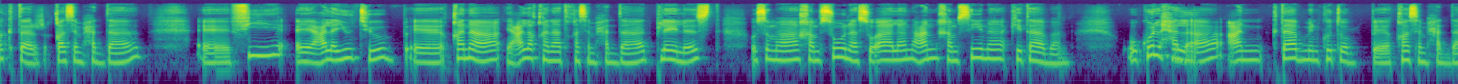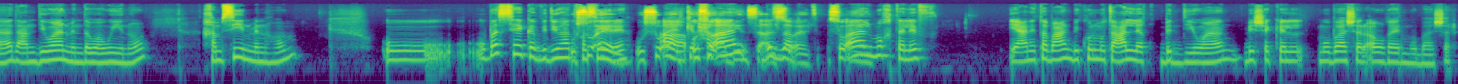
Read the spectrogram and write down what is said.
أكثر قاسم حداد آه، في آه، على يوتيوب قناة على قناة قاسم حداد playlist اسمها خمسون سؤالا عن خمسين كتابا. وكل حلقة عن كتاب من كتب قاسم حداد عن ديوان من دواوينه خمسين منهم. وبس هيك فيديوهات وسؤال قصيرة. وسؤال آه كل وسؤال بالزبط. سؤال. سؤال. مختلف. يعني طبعا بيكون متعلق بالديوان بشكل مباشر أو غير مباشر.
